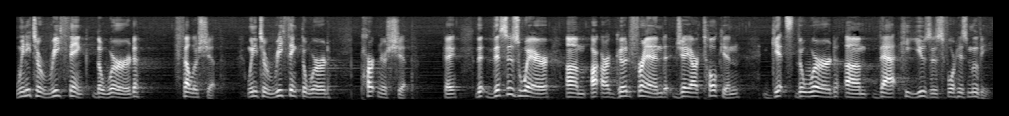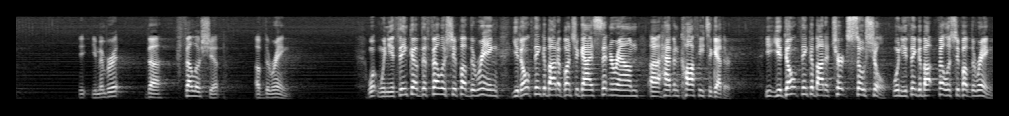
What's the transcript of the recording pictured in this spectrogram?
We need to rethink the word fellowship. We need to rethink the word partnership. Okay? This is where um, our, our, good friend J.R. Tolkien gets the word um, that he uses for his movie. You remember it? The Fellowship of the Ring. When you think of the Fellowship of the Ring, you don't think about a bunch of guys sitting around uh, having coffee together. You don't think about a church social when you think about Fellowship of the Ring,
